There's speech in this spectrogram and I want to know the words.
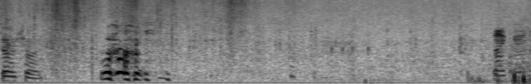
Don't show it. That good.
